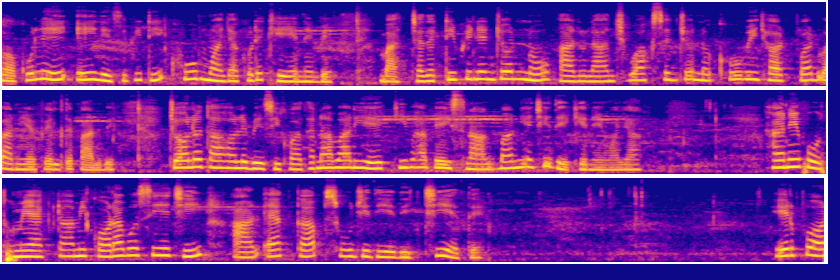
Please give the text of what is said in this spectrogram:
সকলেই এই রেসিপিটি খুব মজা করে খেয়ে নেবে। বাচ্চাদের টিফিনের জন্য আর লাঞ্চ বক্সের জন্য খুবই ঝটপট বানিয়ে ফেলতে পারবে। চলো তাহলে বেশি কথা না বাড়িয়ে কীভাবে এই স্ন্যাক বানিয়েছি দেখে নেওয়া যাক। এখানে প্রথমে একটা আমি কড়া বসিয়েছি আর এক কাপ সুজি দিয়ে দিচ্ছি এতে। এরপর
